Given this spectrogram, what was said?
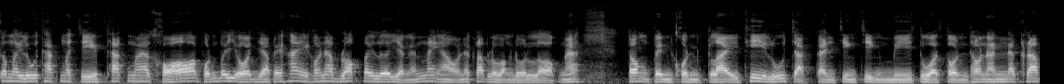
ก็ไม่รู้ทักมาจีบ ทักมาขอผลประโยชน์อย่าไปให้เขาหนะบล็อกไปเลยอย่างนั้นไม่เอานะครับ ระวังโดนหลอกนะ ต้องเป็นคนไกลที่รู้จักกันจริง ๆ มีตัวตนเท่านั้นนะครับ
